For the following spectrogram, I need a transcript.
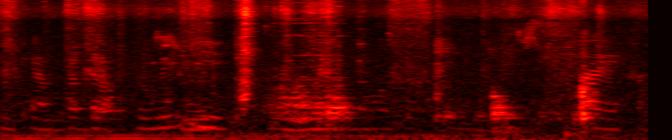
มีการประดับตรงนี้อีกใช่ค่ะ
